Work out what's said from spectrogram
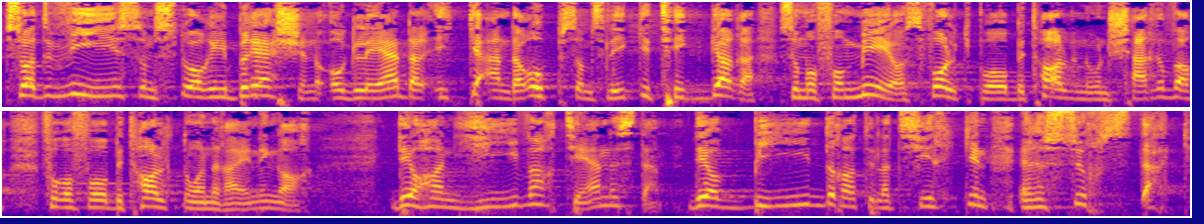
Så at vi som står i bresjen og leder, ikke ender opp som slike tiggere som må få med oss folk på å betale noen skjerver for å få betalt noen regninger. Det å ha en givertjeneste, det å bidra til at Kirken er ressurssterk,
